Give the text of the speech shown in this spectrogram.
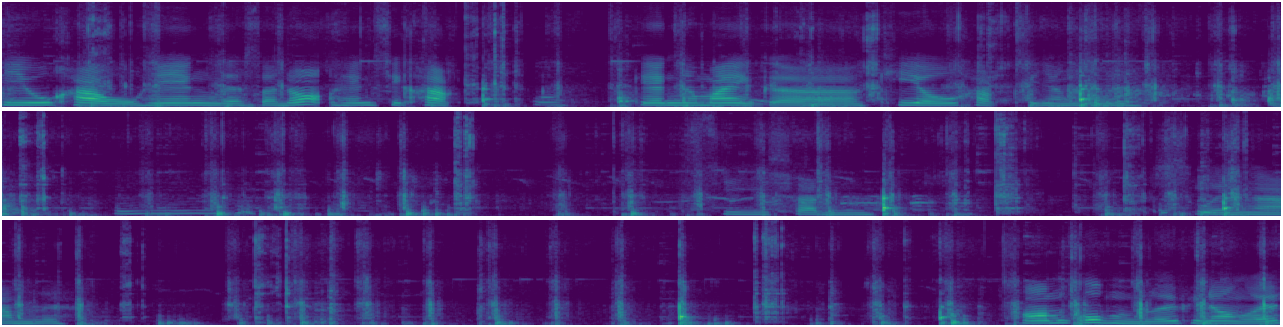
หิวเข่าแห้งเลยสะเนาะแห้งสิคัก แกงน้ำไม้ก็เคี้ยวคักคือหยังนึงอืมสีสัน สวยงามเลยหอมกลุ่มเลยพี่น้องเอ้ย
